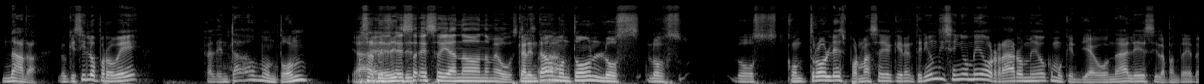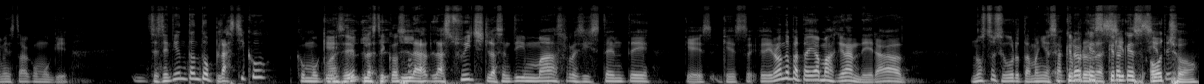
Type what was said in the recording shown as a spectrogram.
nada. Lo que sí lo probé, calentaba un montón. Ya, o sea, desde- eso, eso ya no, no me gusta. Calentaba un montón los, los, los controles, por más allá que eran. Tenía un diseño medio raro, medio como que diagonales, y la pantalla también estaba como que. Se sentía un tanto plástico, como que. ¿Ah, sí? la- ¿Plasticoso? La, la Switch la sentí más resistente que es, que es. Era una pantalla más grande, era. No estoy seguro tamaño exacto, Creo pero que, es, creo que es siete- siete, 8.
